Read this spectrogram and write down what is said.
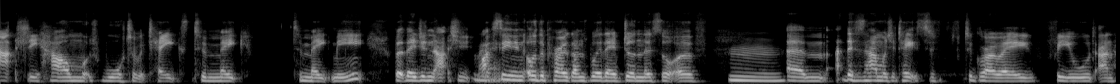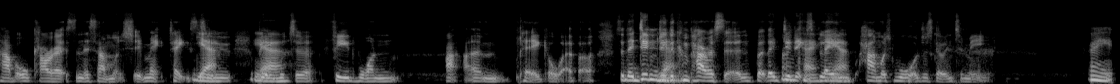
actually how much water it takes to make to make meat but they didn't actually right. i've seen in other programs where they've done this sort of mm. um this is how much it takes to, to grow a field and have all carrots and this how much it make, takes yeah. to be yeah. able to feed one uh, um pig or whatever so they didn't do yeah. the comparison but they did okay, explain how much water does go into meat Right.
